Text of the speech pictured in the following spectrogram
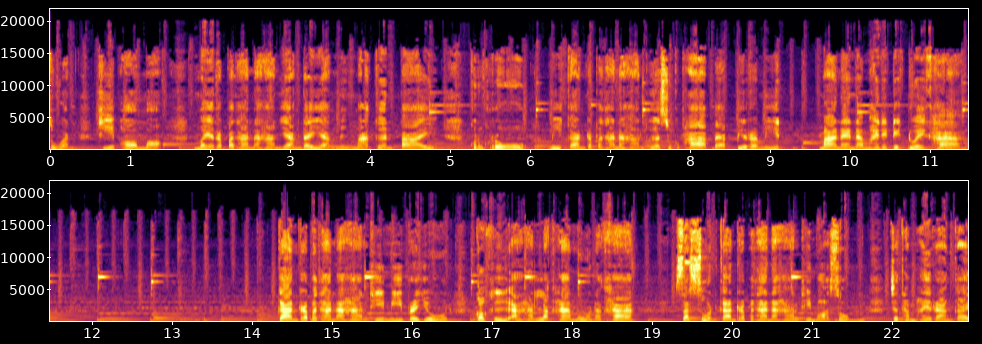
ส่วนที่พอเหมาะ ไม่รับประทานอาหารอย่างใดอย่างหนึ่งมากเกินไป คุณครูมีการรับประทานอาหารเพื่อสุขภาพแบบพีระมิด มาแนะนำให้เด็กๆด้วยค่ะ การรับประทานอาหารที่มีประโยชน์ ก็คืออาหารหลัก 5 หมู่นะคะ สัดส่วนการรับประทานอาหารที่เหมาะสม จะทำให้ร่างกาย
